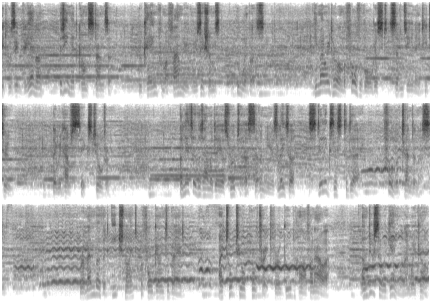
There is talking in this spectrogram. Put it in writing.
It was in Vienna that he met Constanza, who came from a family of musicians, the Webers. He married her on the 4th of August, 1782. They would have six children. A letter that Amadeus wrote to her seven years later still exists today, full of tenderness. Remember that each night before going to bed, I talk to your portrait for a good half an hour, and do so again when I wake up.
